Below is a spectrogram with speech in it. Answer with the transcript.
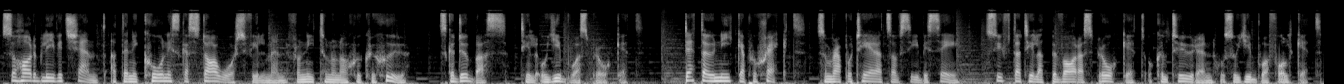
så har det blivit känt att den ikoniska Star Wars-filmen från 1977 ska dubbas till ojibwa-språket. Detta unika projekt, som rapporterats av CBC, syftar till att bevara språket och kulturen hos ojibwa-folket.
